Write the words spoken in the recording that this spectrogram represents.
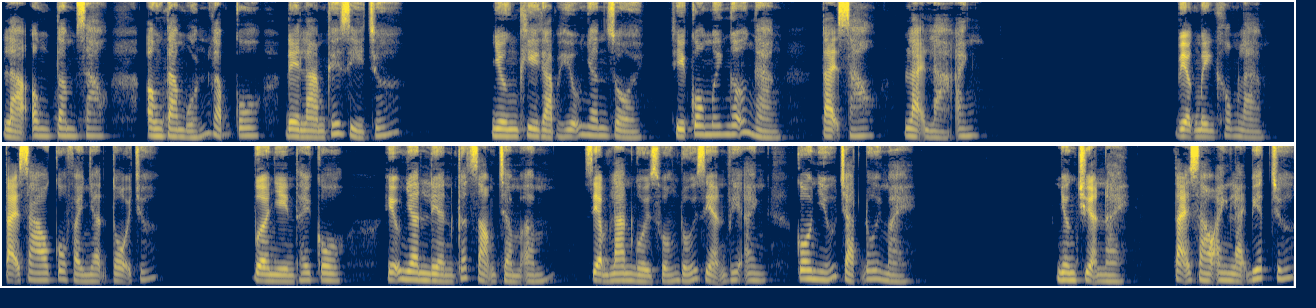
là ông Tâm sao? Ông ta muốn gặp cô để làm cái gì chứ? Nhưng khi gặp Hiễu Nhân rồi thì cô mới ngỡ ngàng tại sao lại là anh? Việc mình không làm, tại sao cô phải nhận tội chứ? Vừa nhìn thấy cô, Hiễu Nhân liền cất giọng trầm ấm. Diệm Lan ngồi xuống đối diện với anh, cô nhíu chặt đôi mày. Nhưng chuyện này, tại sao anh lại biết chứ?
